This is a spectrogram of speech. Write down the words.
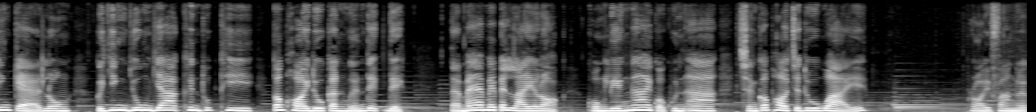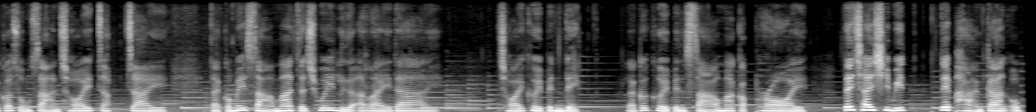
ยิ่งแก่ลงก็ยิ่งยุ่งยากขึ้นทุกที ต้องคอยดูกันเหมือนเด็กๆ แต่แม่ไม่เป็นไรหรอก คงเลี้ยงง่ายกว่าคุณอา ฉันก็พอจะดูไหวพลอยฟังแล้วก็สงสารช้อยจับใจ แต่ก็ไม่สามารถจะช่วยเหลืออะไรได้ ช้อยเคยเป็นเด็ก แล้วก็เคยเป็นสาวมากับพลอย ได้ใช้ชีวิตได้ผ่านการอบ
